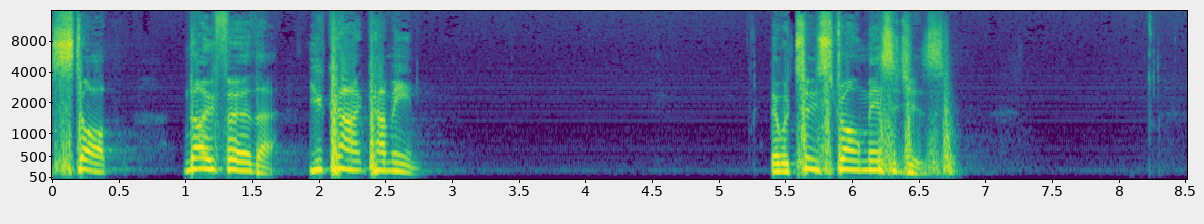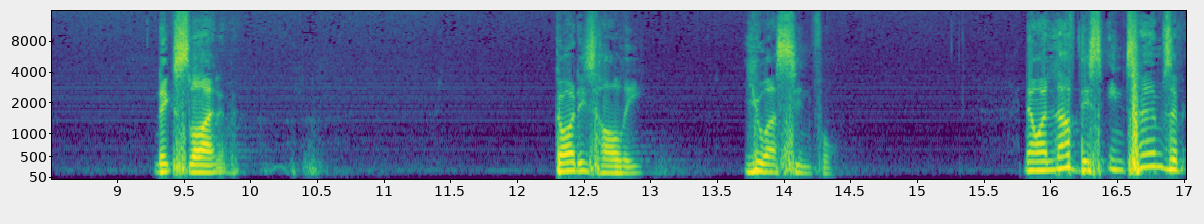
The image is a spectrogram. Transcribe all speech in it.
Stop. No further. You can't come in. There were two strong messages. Next slide. God is holy. You are sinful. Now, I love this. In terms of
